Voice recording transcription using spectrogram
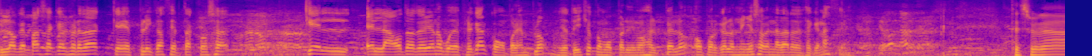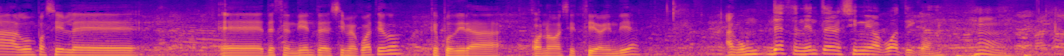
Lo que pasa es que es verdad que explica ciertas cosas que el- en la otra teoría no puede explicar, como por ejemplo, ya te he dicho, cómo perdimos el pelo o por qué los niños saben nadar desde que nacen. ¿Te suena algún posible eh, descendiente del simio acuático que pudiera o no existir hoy en día? ¿Algún descendiente del simio acuático? Hmm.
